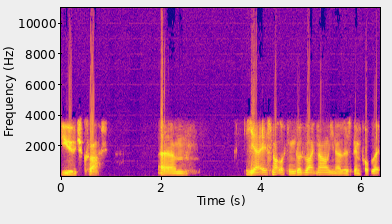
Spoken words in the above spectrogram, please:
huge crash. Um, yeah, it's not looking good right now. You know, there's been public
